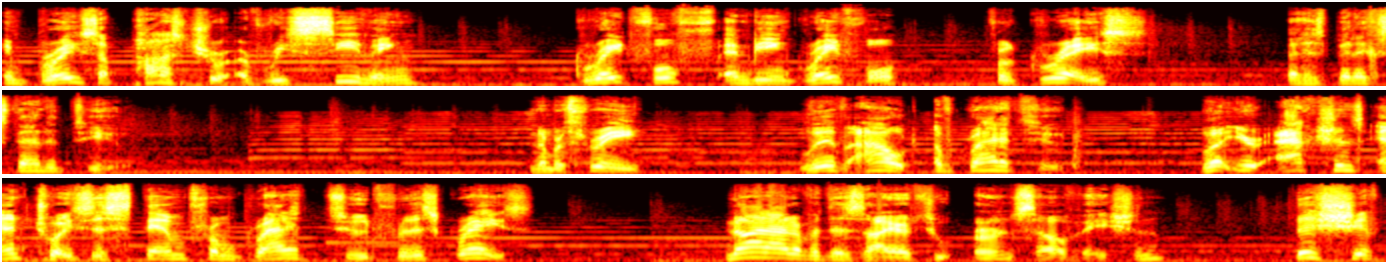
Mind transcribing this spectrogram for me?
Embrace a posture of receiving grateful and being grateful for grace that has been extended to you. Number three, live out of gratitude. Let your actions and choices stem from gratitude for this grace, not out of a desire to earn salvation. This shift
